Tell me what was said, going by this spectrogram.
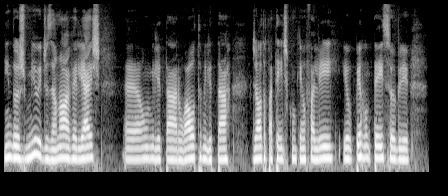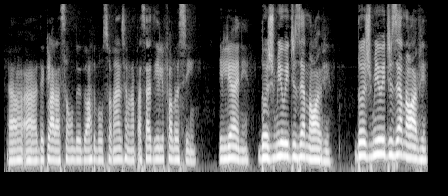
em 2019, aliás, é, um militar, um alto militar de alta patente com quem eu falei, eu perguntei sobre a, a declaração do Eduardo Bolsonaro semana passada e ele falou assim: Eliane, 2019. 2019.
